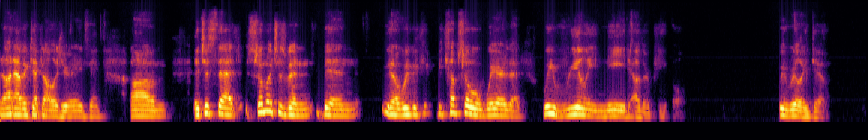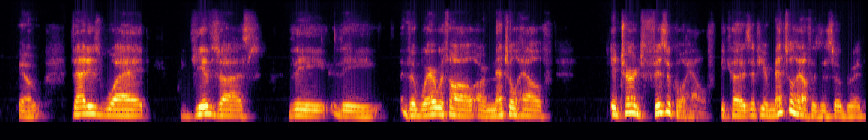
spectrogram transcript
not having technology or anything. Um, it's just that so much has been been, you know, we've become so aware that we really need other people. We really do. You know, that is what gives us the the the wherewithal, our mental health, in turn physical health because if your mental health isn't so good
